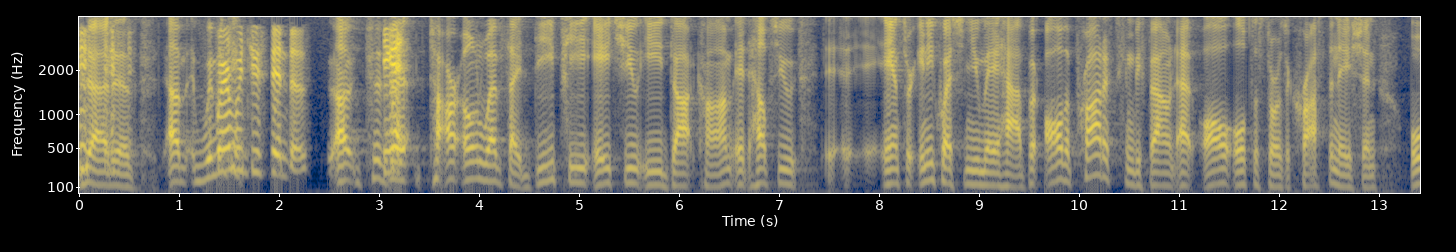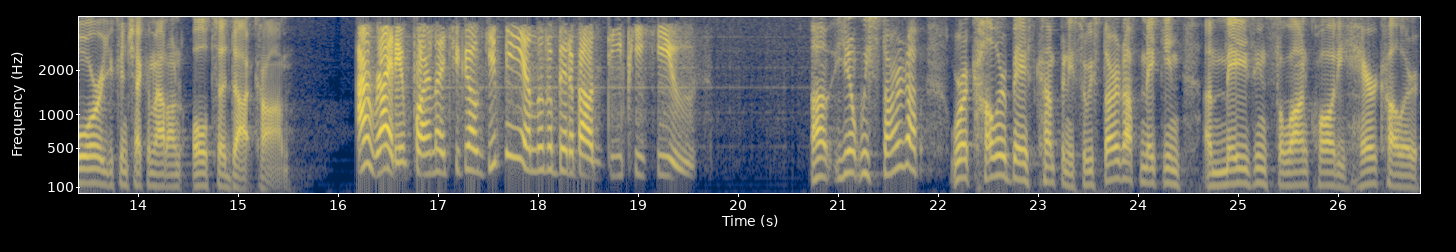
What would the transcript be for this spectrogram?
yeah, it is. Um, Where can, would you send us? Uh, to, Yeah. the, to our own website, dphue.com. It helps you uh, answer any question you may have, but all the products can be found at all Ulta stores across the nation, or you can check them out on ulta.com. All right, and before I let you go, give me a little bit about DP Hughes. Uh, you know, we started off, we're a color based company, so we started off making amazing salon quality hair color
